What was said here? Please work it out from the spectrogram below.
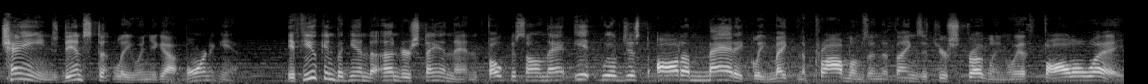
changed instantly when you got born again. If you can begin to understand that and focus on that, it will just automatically make the problems and the things that you're struggling with fall away.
